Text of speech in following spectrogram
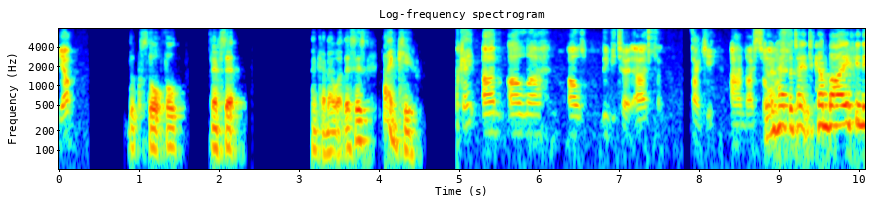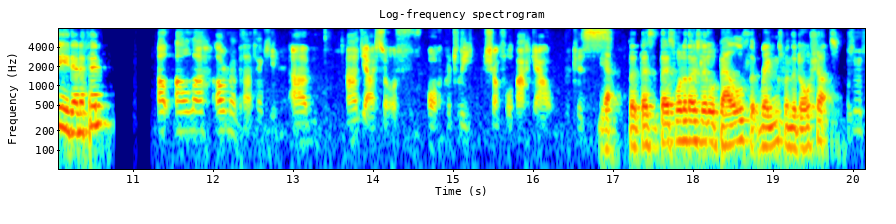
Yep. Looks thoughtful. Sniffs it. I think I know what this is. Thank you. Okay. Um, I'll uh, I'll leave you to it. Uh, th- thank you. And I sort Don't of, hesitate to come by if you need anything. I'll I'll uh, I'll remember that. Thank you. Um, and yeah, I sort of awkwardly shuffle back out because Yeah, but there's there's one of those little bells that rings when the door shuts. Mhm.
